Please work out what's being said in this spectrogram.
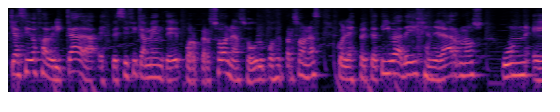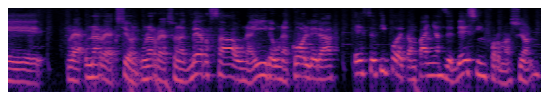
que ha sido fabricada específicamente por personas o grupos de personas con la expectativa de generarnos. Eh, una reacción, una reacción adversa, una ira, una cólera. Este tipo de campañas de desinformación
